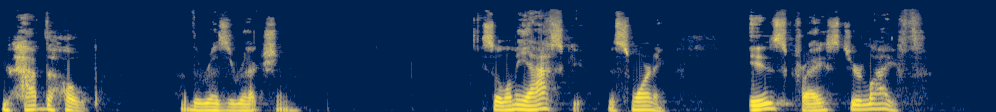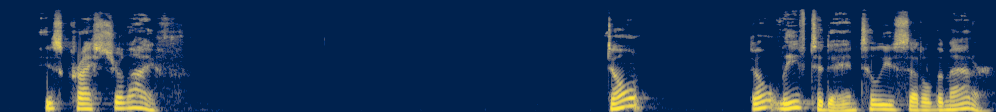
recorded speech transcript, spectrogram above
you have the hope of the resurrection. So let me ask you this morning is Christ your life? Is Christ your life? Don't, don't leave today until you settle the matter.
